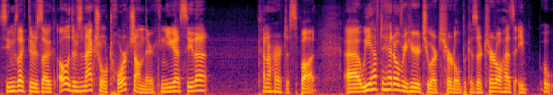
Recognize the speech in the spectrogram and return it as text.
Seems like there's like oh, there's an actual torch on there. Can you guys see that? Kind of hard to spot. Uh, we have to head over here to our turtle because our turtle has a oh,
